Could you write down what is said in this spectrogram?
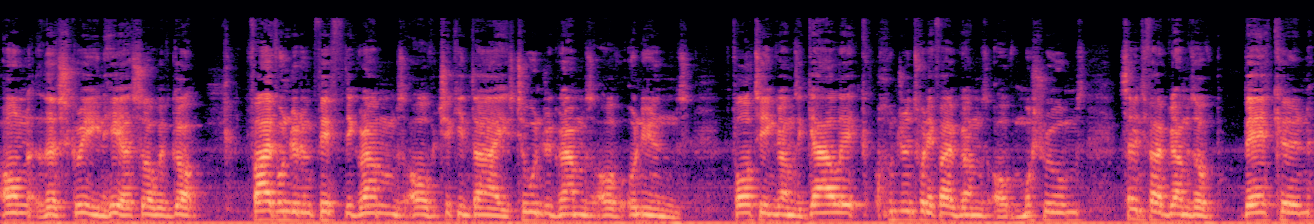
on the screen here. So we've got 550 grams of chicken thighs 200 grams of onions 14 grams of garlic 125 grams of mushrooms 75 grams of bacon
